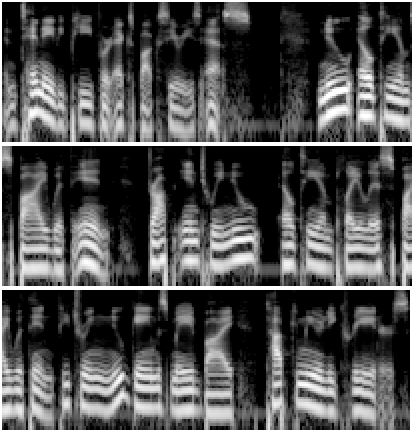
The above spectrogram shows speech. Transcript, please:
and 1080p for Xbox Series S. New LTM Spy Within. Drop into a new LTM playlist, Spy Within, featuring new games made by top community creators.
